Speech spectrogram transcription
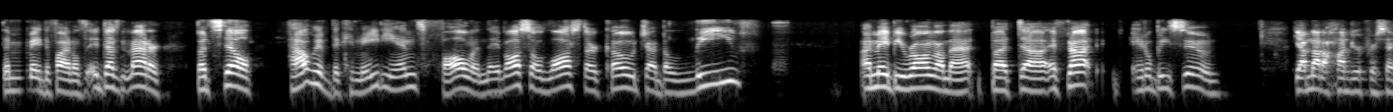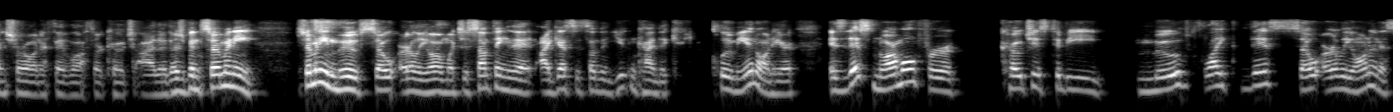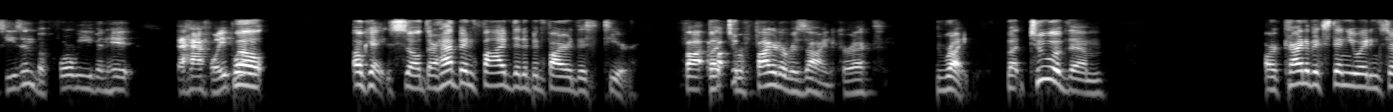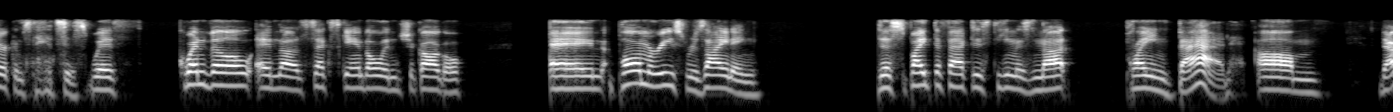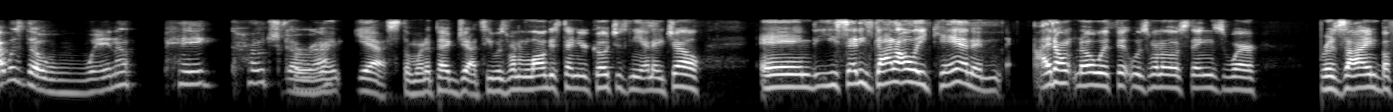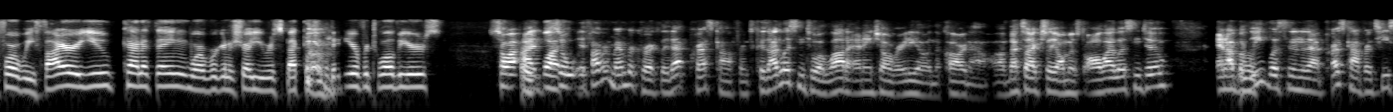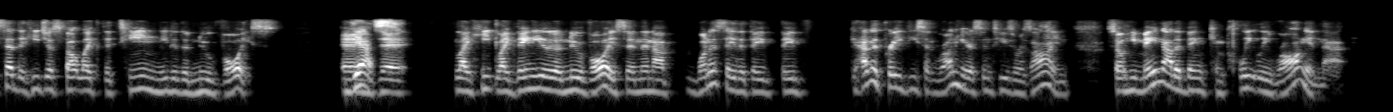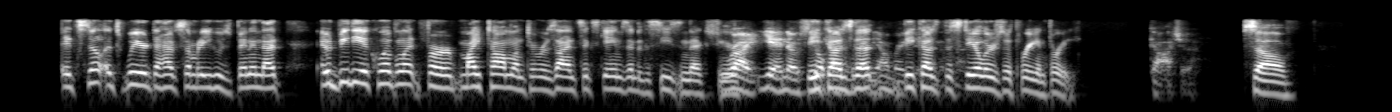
they made the finals. It doesn't matter. But still, how have the Canadiens fallen? They've also lost their coach, I believe. I may be wrong on that, but uh, if not, it'll be soon. Yeah, I'm not 100% sure on if they've lost their coach either. There's been so many so many moves so early on, which is something that I guess is something you can kind of clue me in on here. Is this normal for coaches to be moved like this so early on in a season before we even hit the halfway point? Well, okay, so there have been five that have been fired this year. Five, but fi- were fired or resigned, correct? Right. But two of them are kind of extenuating circumstances with Quenneville and the sex scandal in Chicago and Paul Maurice resigning despite the fact his team is not playing bad. Um That was the Winnipeg coach, the correct? Win- yes, the Winnipeg Jets. He was one of the longest tenured coaches in the NHL and he said he's got all he can and I don't know if it was one of those things where resign before we fire you kind of thing where we're going to show you respect because you've been here for 12 years. So I, I so if I remember correctly, that press conference because I listen to a lot of NHL radio in the car now. Uh, that's actually almost all I listen to. And I Mhm. believe listening to that press conference, he said that he just felt like the team needed a new voice. And Yes. that like he like they needed a new voice, and then I want to say that they they've had a pretty decent run here since he's resigned, so he may not have been completely wrong in that. It's still it's weird to have somebody who's been in that. It would be the equivalent for Mike Tomlin to resign six games into the season next year, Right? Yeah. No. still Because the outrageous because the. Steelers are three and three. Gotcha. So,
